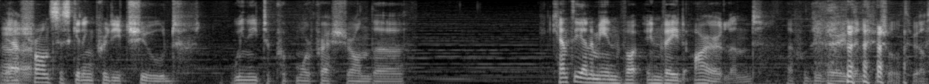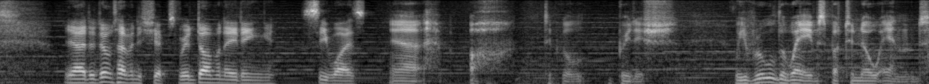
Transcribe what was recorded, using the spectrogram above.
Yeah, Uh, France is getting pretty chewed. We need to put more pressure on the. Can't the enemy inv- invade Ireland? That would be very beneficial to us. Yeah, they don't have any ships. We're dominating sea-wise. Yeah. Oh, typical British. We rule the waves, but to no end.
